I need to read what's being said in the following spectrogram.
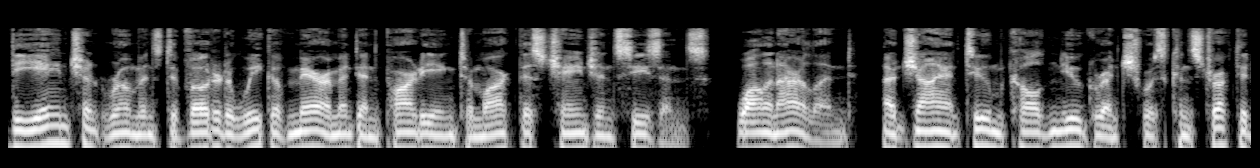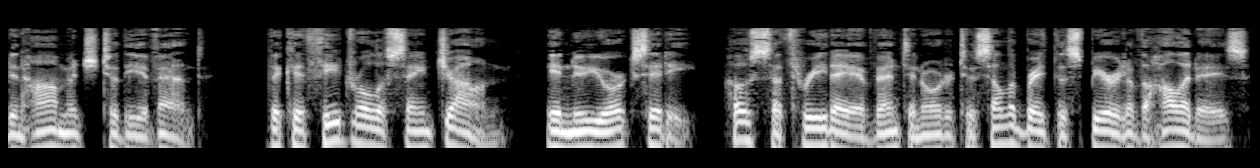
The ancient Romans devoted a week of merriment and partying to mark this change in seasons, while in Ireland, a giant tomb called Newgrange was constructed in homage to the event. The Cathedral of St. John, in New York City, hosts a three-day event in order to celebrate the spirit of the holidays,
